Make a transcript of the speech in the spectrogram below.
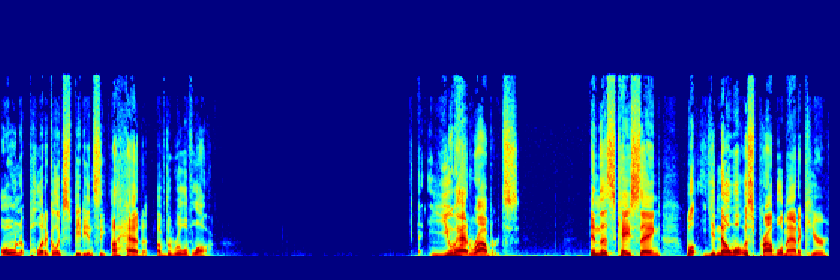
own political expediency ahead of the rule of law. You had Roberts in this case saying, well, you know what was problematic here?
